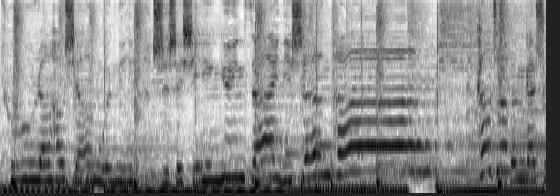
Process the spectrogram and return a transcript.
突然好想问，是谁幸运在你身旁，靠着本该属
